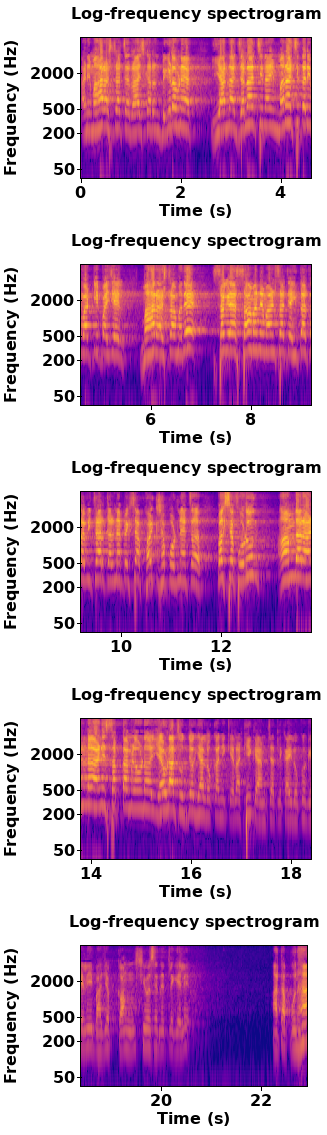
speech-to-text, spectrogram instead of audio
आणि महाराष्ट्राचं राजकारण बिघडवण्यात यांना जनाची नाही मनाची तरी वाटली पाहिजे. महाराष्ट्रामध्ये सगळ्या सामान्य माणसाच्या हिताचा विचार करण्यापेक्षा पक्ष फोडण्याचं पक्ष फोडून आमदार आणणं आणि सत्ता मिळवणं एवढाच उद्योग या लोकांनी केला. ठीक आहे आमच्यातले काही लोक गेली भाजप काँग्रेस शिवसेनेतले गेले. आता पुन्हा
